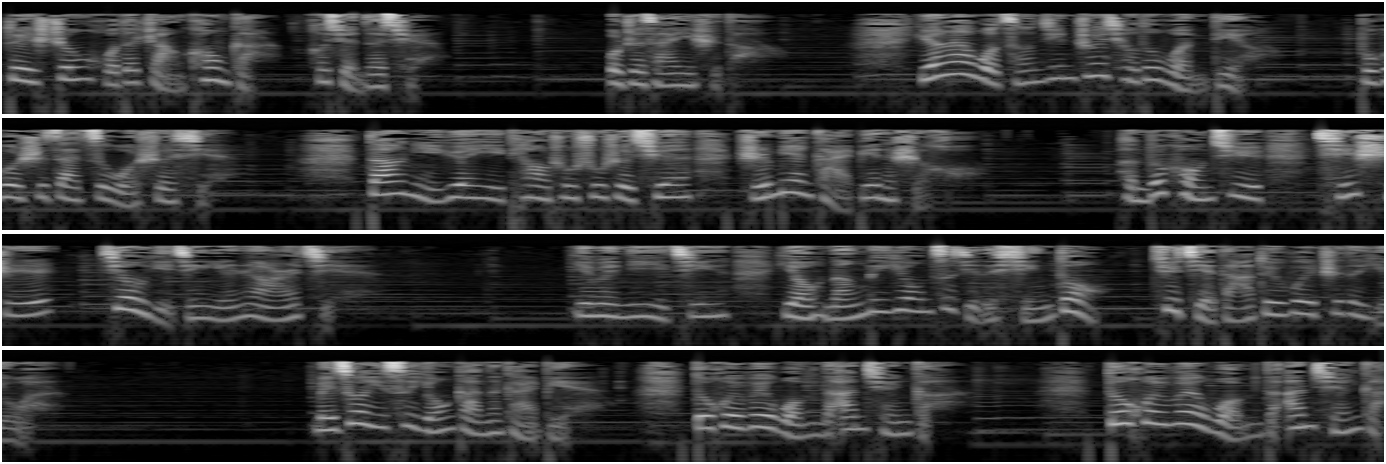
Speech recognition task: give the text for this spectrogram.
对生活的掌控感和选择权。我这才意识到，原来我曾经追求的稳定，不过是在自我设限。当你愿意跳出舒适圈，直面改变的时候，很多恐惧其实就已经迎刃而解，因为你已经有能力用自己的行动去解答对未知的疑问。每做一次勇敢的改变，都会为我们的安全感。都会为我们的安全感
